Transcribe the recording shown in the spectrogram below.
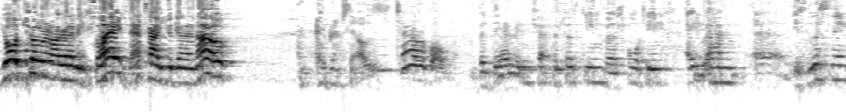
your children are going to be slaves. That's how you're going to know. And Abraham said, Oh, this is terrible. But there in chapter 15, verse 14, Abraham uh, is listening,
